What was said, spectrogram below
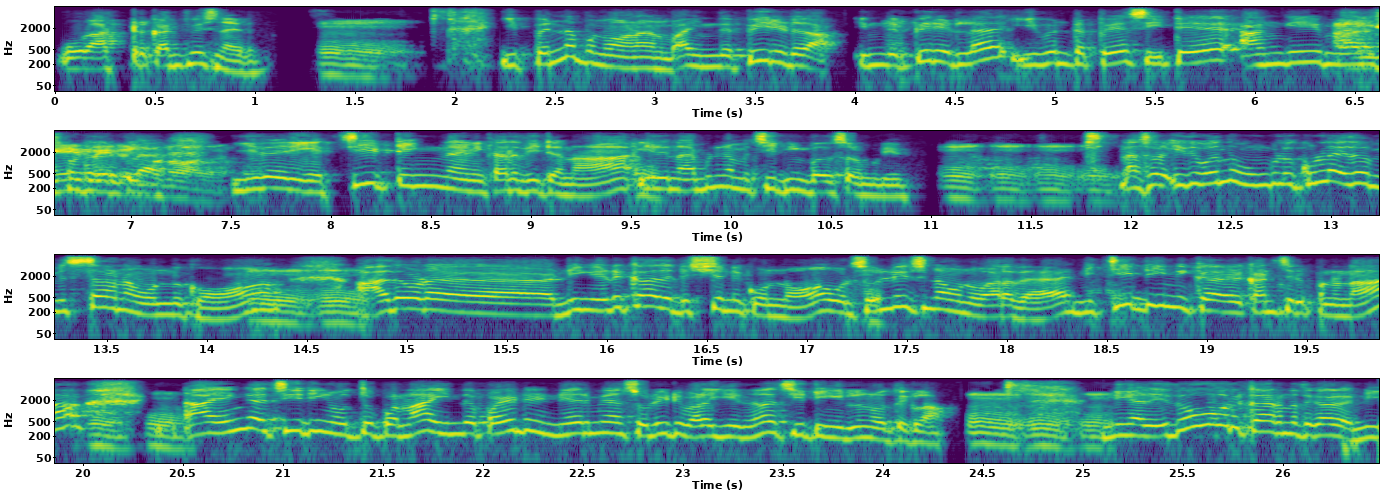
ஒரு அட்டர் கன்ஃபியூஷன் ஆயிரும். இப்ப என்ன பண்ணுவாங்கன்னா இந்த பீரியட் தான் இந்த பீரியட்ல இவன்ட்ட பேசிட்டே அங்கேயும் மேனேஜ் அங்கேயும் பண்றது இருக்குல்ல maintain பண்ணுவாங்க. இதை நீங்க சீட்டிங் நான் கருதிட்டேன்னா இது நான் எப்படி நம்ம சீட்டிங் பதில் சொல்ல முடியும். நான் சொல்ல இது வந்து உங்களுக்குள்ள ஏதோ மிஸ் ஆன ஒண்ணுக்கும். அதோட நீங்க எடுக்காத டிசிஷனுக்கு ஒண்ணும் ஒரு சொல்யூஷனா ஒண்ணு வரத நீ சீட்டிங் நீ கன்சிடர் பண்ணனா. நான் எங்க சீட்டிங் ஒத்துப்பேன்னா இந்த பாயிண்ட் நீ நேர்மையா சொல்லிட்டு விலகி இருந்தா சீட்டிங் இல்லைன்னு ஒத்துக்கலாம். நீங்க அது ஏதோ ஒரு காரணத்துக்காக நீ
